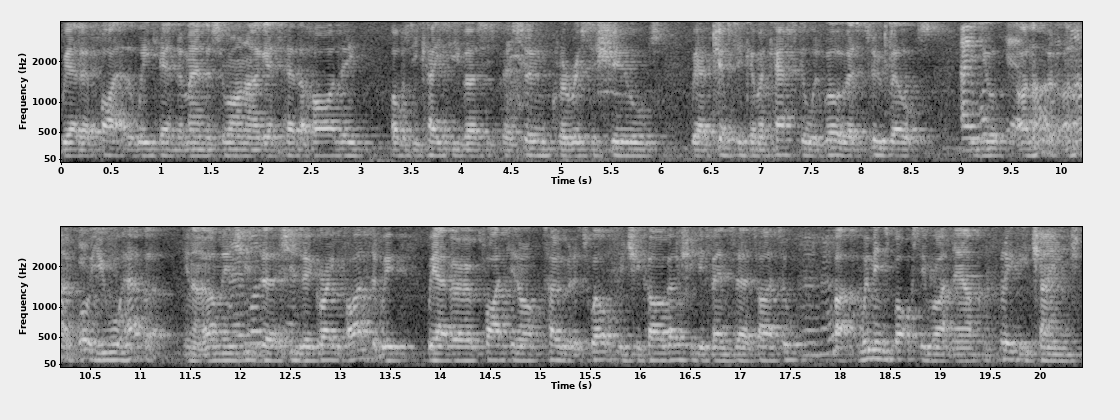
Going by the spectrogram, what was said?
we had a fight at the weekend, Amanda Serrano against Heather Hardy, obviously Katie versus Persoon, Claressa Shields, we have Jessica McCaskill as well, who has two belts. I her. I know, I know. Well, you will have her. You know, I mean, I she's a her. she's a great fighter. We we have her fighting on October the 12th in Chicago. She defends her title. Mm-hmm. But women's boxing right now completely changed.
